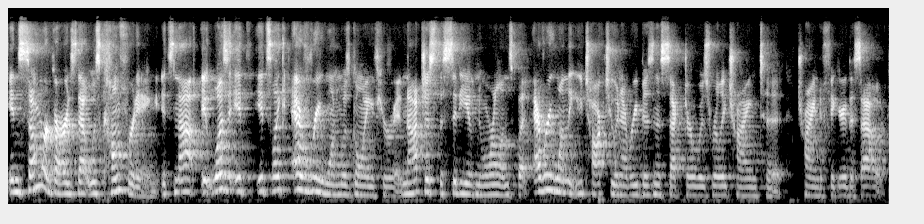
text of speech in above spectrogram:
in some regards that was comforting. It's not it was it, it's like everyone was going through it not just the city of new orleans but everyone that you talked to in every business sector was really trying to trying to figure this out.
